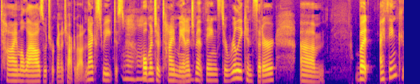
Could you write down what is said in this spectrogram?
time allows which we're going to talk about next week just a whole bunch of time management things to really consider um, but i think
